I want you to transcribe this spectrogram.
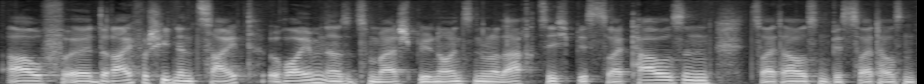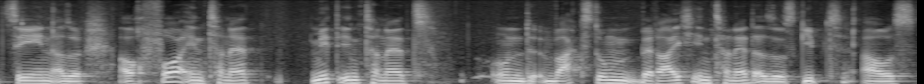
auf äh, drei verschiedenen Zeiträumen, also zum Beispiel 1980 bis 2000, 2000 bis 2010, also auch vor Internet, mit Internet, und Wachstumbereich Internet. Also es gibt aus,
